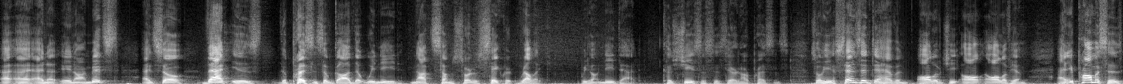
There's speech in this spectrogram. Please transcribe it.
uh, uh, and uh, in our midst. And so that is the presence of God that we need, not some sort of sacred relic. We don't need that because Jesus is there in our presence. So he ascends into heaven, all of, G, all, all of him, and he promises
